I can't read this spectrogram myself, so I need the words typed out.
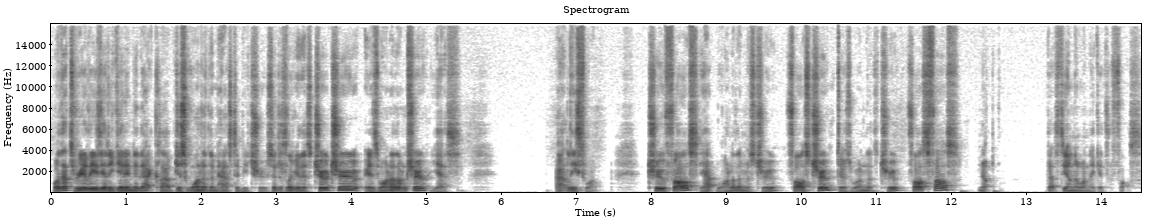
Well, that's really easy to get into that club. Just one of them has to be true. So just look at this. True, true. Is one of them true? Yes. At least one. True, false? Yeah, one of them is true. False, true? There's one that's true. False, false? No. That's the only one that gets a false.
